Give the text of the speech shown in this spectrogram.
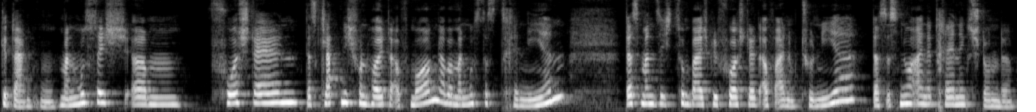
Gedanken. Man muss sich ähm, vorstellen, das klappt nicht von heute auf morgen, aber man muss das trainieren, dass man sich zum Beispiel vorstellt auf einem Turnier, das ist nur eine Trainingsstunde.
